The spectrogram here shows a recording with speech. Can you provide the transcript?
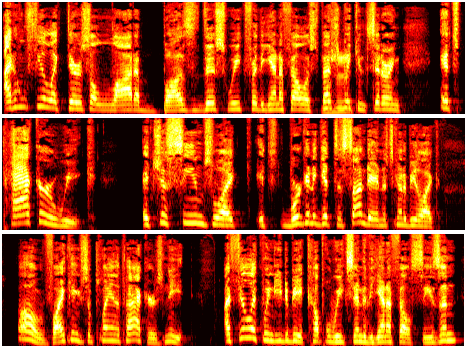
I don't feel like there's a lot of buzz this week for the NFL, especially mm-hmm. considering it's Packer week. It just seems like it's we're going to get to Sunday and it's going to be like, oh, Vikings are playing the Packers. Neat. I feel like we need to be a couple weeks into the NFL season,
